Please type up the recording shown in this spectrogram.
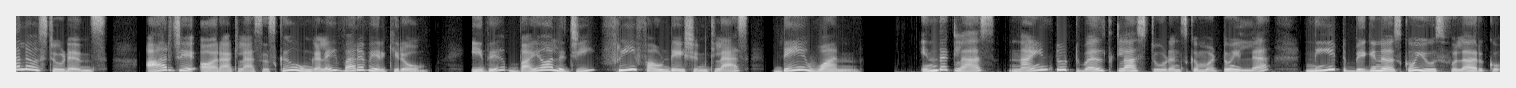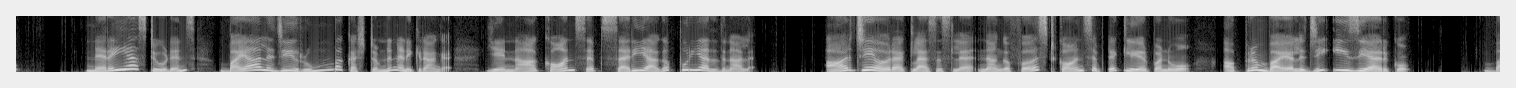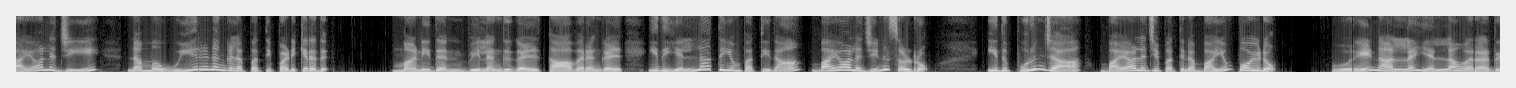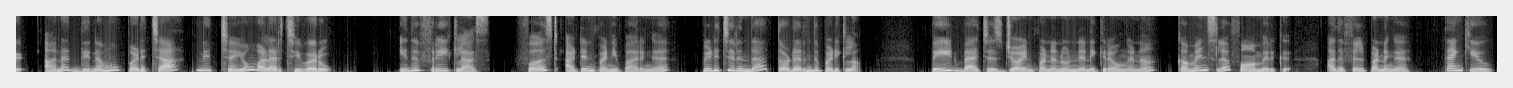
Hello students RJ ஆரா கிளாஸஸ்க்கு உங்களை வரவேற்கிறோம். இது biology free foundation class day one இந்த class nine to twelfth class ஸ்டூடெண்ட்ஸ்க்கு மட்டும் இல்ல நீட் பிகினர்ஸ்க்கும் யூஸ்ஃபுல்லா இருக்கும். நிறைய ஸ்டூடெண்ட்ஸ் பயாலஜி ரொம்ப கஷ்டம்னு நினைக்கிறாங்க. ஏன்னா கான்செப்ட் சரியாக புரியாததுனால. ஆர்ஜே ஓரா கிளாஸஸ்ல நாங்க ஃபர்ஸ்ட் கான்செப்டை கிளியர் பண்ணுவோம். அப்புறம் பயாலஜி ஈஸியா இருக்கும். பயாலஜி நம்ம உயிரினங்கள பத்தி படிக்கிறது. மனிதன் விலங்குகள் தாவரங்கள் இது எல்லாத்தையும் பத்தி தான் பயாலஜின்னு சொல்றோம். இது புரிஞ்சா பயாலஜி பத்தின பயம் போயிடும். ஒரே நாள்ல எல்லாம் வராது. ஆனா தினமும் படிச்சா நிச்சயம் வளர்ச்சி வரும். இது ஃப்ரீ கிளாஸ். ஃபர்ஸ்ட் அட்டென்ட் பண்ணி பாருங்க. பிடிச்சிருந்தா தொடர்ந்து படிக்கலாம். பெய்ட் பேட்சஸ் ஜாயின் பண்ணணும்னு நினைக்கிறவங்கன்னா கமெண்ட்ஸ்ல ஃபார்ம் இருக்கு. அதை ஃபில் பண்ணுங்க. தேங்க்யூ.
